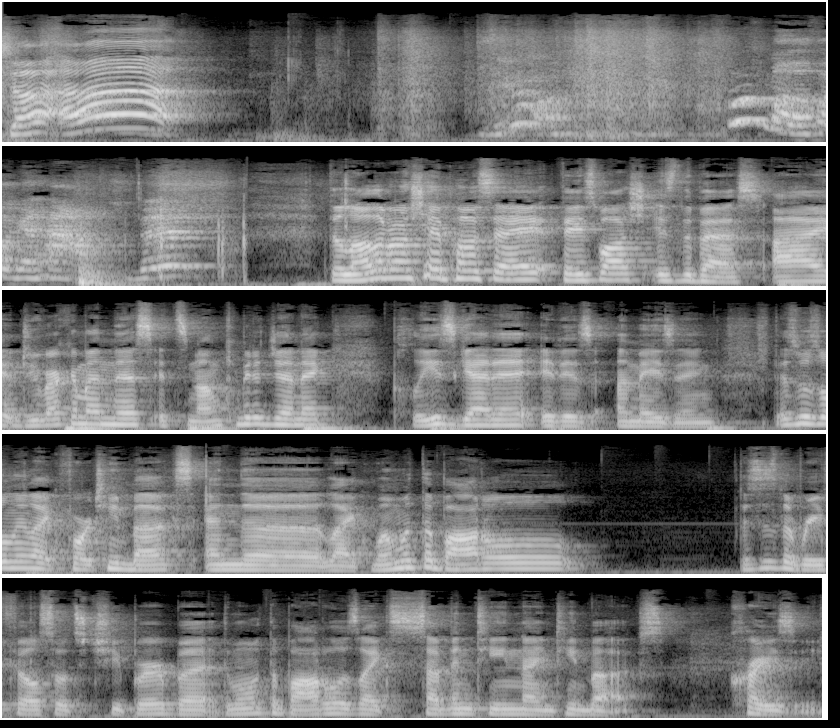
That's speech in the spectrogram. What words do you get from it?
Shut up! Zero. Who's motherfucking house, bitch? The La La Roche Posay face wash is the best. I do recommend this. It's non-comedogenic. Please get it. It is amazing. This was only like 14 bucks and the like one with the bottle this is the refill so it's cheaper, but the one with the bottle is like 17, 19 bucks. Crazy.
